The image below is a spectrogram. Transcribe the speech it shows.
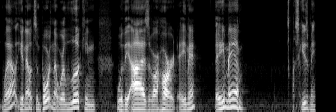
Well, you know, it's important that we're looking with the eyes of our heart. Amen. Amen. Excuse me.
